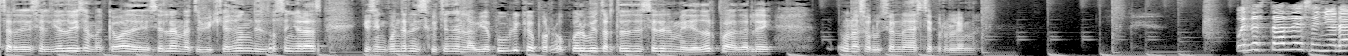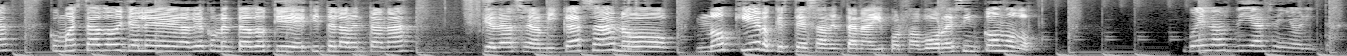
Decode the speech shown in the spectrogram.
tardes. El día de hoy se me acaba de hacer la notificación de dos señoras que se encuentran discutiendo en la vía pública, por lo cual voy a tratar de ser el mediador para darle una solución a este problema. Buenas tardes, señora. Como ha estado, ya le había comentado que quite la ventana que da hacia mi casa. No, no quiero que esté esa ventana ahí, por favor, es incómodo. Buenos días, señorita.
